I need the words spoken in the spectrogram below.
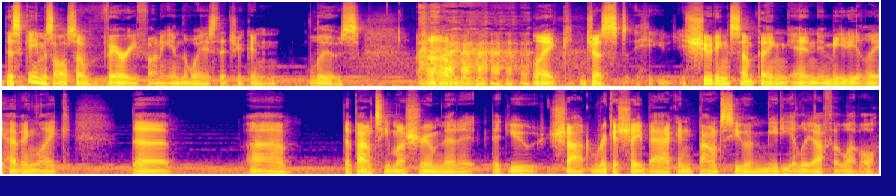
This game is also very funny in the ways that you can lose. Um, like just shooting something and immediately having like the uh the bouncy mushroom that it that you shot ricochet back and bounce you immediately off the level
